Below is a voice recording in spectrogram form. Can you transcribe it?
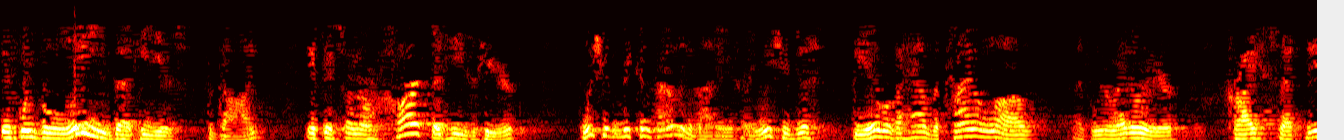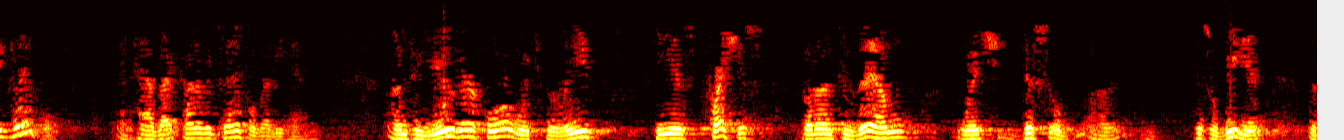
if we believe that he is the God, if it's in our heart that he's here, we shouldn't be confounded about anything. We should just be able to have the kind of love, as we read earlier, Christ set the example, and have that kind of example that he had. Unto you, therefore, which believe, he is precious, but unto them which uh, disobedient, the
